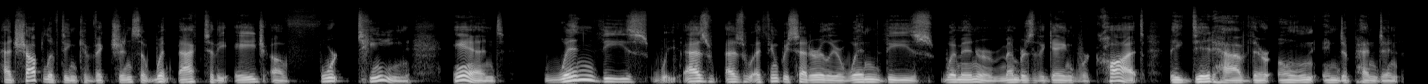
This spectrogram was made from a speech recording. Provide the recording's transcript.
had shoplifting convictions that went back to the age of 14. And when these, as as I think we said earlier, when these women or members of the gang were caught, they did have their own independent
